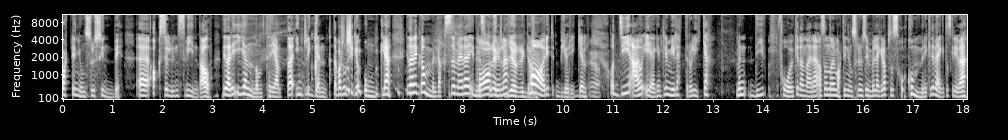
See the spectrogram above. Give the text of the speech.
Martin Jonsrud Sundby, eh, Aksel Lund Svindal. De der gjennomtrente, intelligente, bare sånn skikkelig ordentlige. De der gammeldagse, mer Marit. Bjørgen. Marit Bjørgen. Ja. Og de er jo egentlig mye lettere å like. Men de får jo ikke den derre altså Når Martin Jonsrud Symbe legger opp, så kommer ikke de VG til å skrive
